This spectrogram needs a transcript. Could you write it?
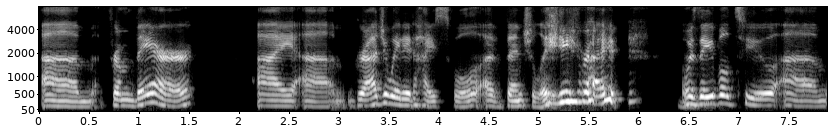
Um, from there, I um, graduated high school eventually, right? was able to um,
